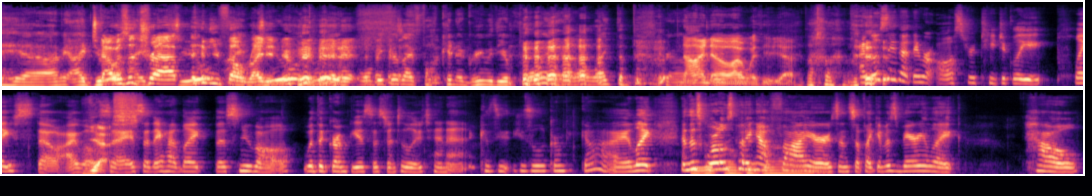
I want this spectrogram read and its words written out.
yeah, I mean, I do. That was a I trap, do- and you fell I right do into it. Well, because I fucking agree with your point. I don't like the background. Nah, I know, I'm with you, yeah. I will say that they were all strategically placed, though. I will Yes. say. So they had like the Snubbull with the grumpy assistant to the lieutenant because he, he's a little grumpy guy. Like, and the He's a squirrel's grumpy putting out fires and stuff. Like, it was very like how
